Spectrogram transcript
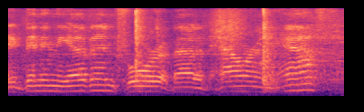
They've been in the oven for about an hour and a half.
